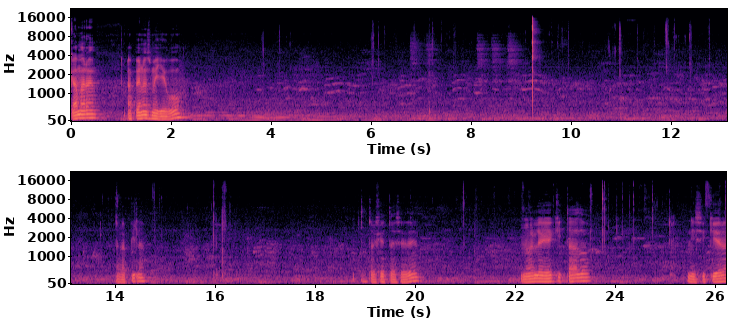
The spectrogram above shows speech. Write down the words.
cámara apenas me llegó. A la pila. Tarjeta SD no le he quitado ni siquiera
